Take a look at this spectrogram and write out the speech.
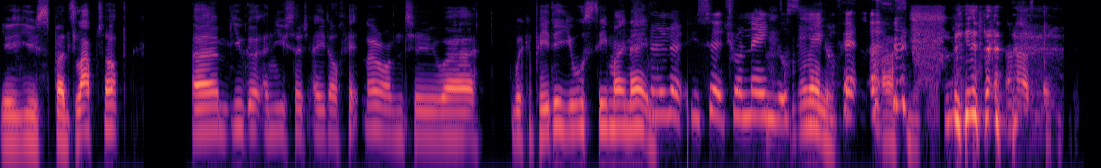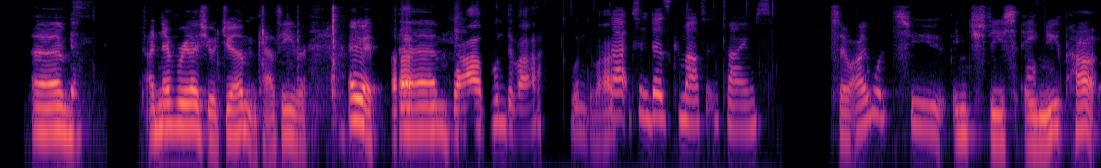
you use Spud's laptop, um you go and you search Adolf Hitler onto uh, Wikipedia, you will see my name. No, no, no. If you search your name, you'll see. Adolf Hitler. Um, I never realised you were German, Caz, either. Anyway, Uh, um, Yeah, wunderbar. Wunderbar. The accent does come out at times. so I want to introduce a new part,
